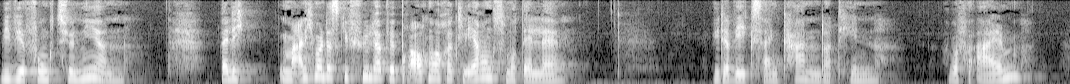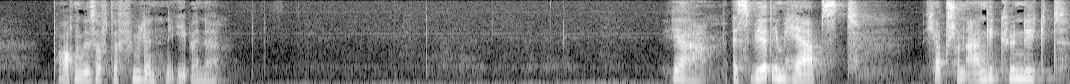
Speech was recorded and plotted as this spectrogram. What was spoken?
wie wir funktionieren. Weil ich manchmal das Gefühl habe, wir brauchen auch Erklärungsmodelle, wie der Weg sein kann dorthin. Aber vor allem brauchen wir es auf der fühlenden Ebene. Ja, es wird im Herbst, ich habe schon angekündigt,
